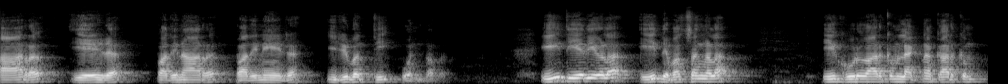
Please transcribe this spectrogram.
ആറ് ഏഴ് പതിനാറ് പതിനേഴ് ഇരുപത്തി ഒൻപത്. ഈ തീയതികൾ ഈ ദിവസങ്ങൾ ഈ കൂടുകാർക്കും ലഗ്നക്കാർക്കും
